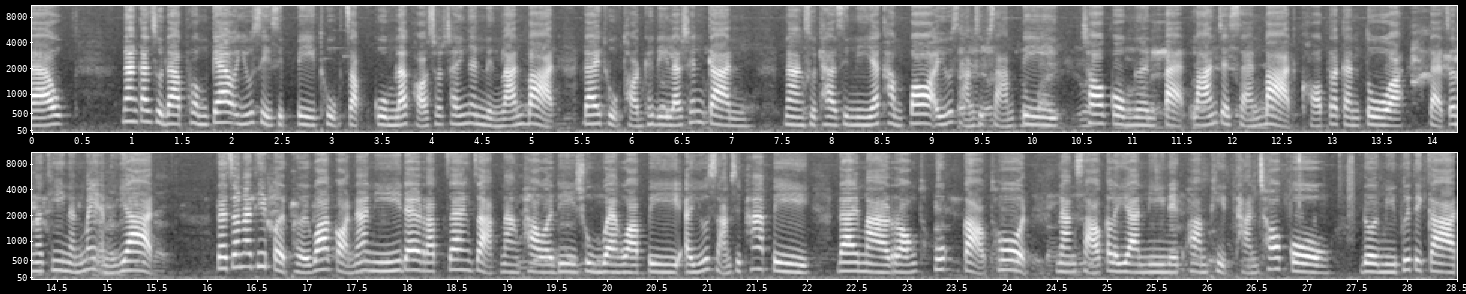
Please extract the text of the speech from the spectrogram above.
แล้ว นางกันสุดาพรมแก้วอายุ 40 ปี ถูกจับกลุ่มและขอชดใช้เงิน 1 ล้านบาท ได้ถูกถอนคดีแล้วเช่นกัน นางสุธาสินียคำป้ออายุ 33 ปีช่อโกงเงิน8ล้าน7แสนบาท ขอประกันตัว แต่เจ้าหน้าที่นั้นไม่อนุญาต โดยเจ้าหน้าที่เปิดเผยว่าก่อนหน้านี้ได้รับแจ้งจากนางภาวดีชุมแวงวาปี อายุ 35 ปี ได้มาร้องทุกข์กล่าวโทษ นางสาวกัลยาณีในความผิดฐานช่อโกง โดยมีพฤติการ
